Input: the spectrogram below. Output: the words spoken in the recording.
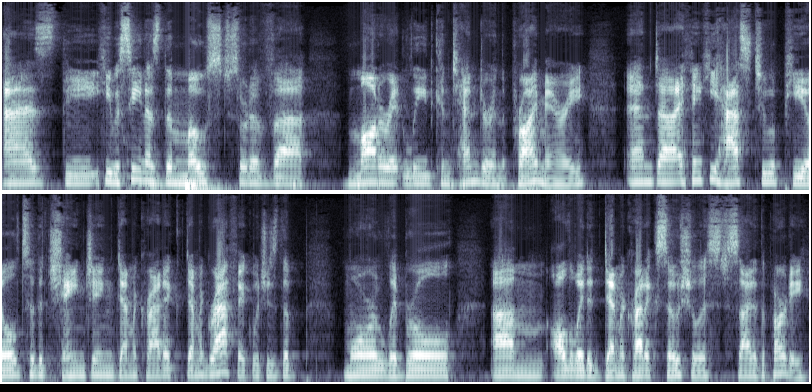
as the he was seen as the most sort of uh, moderate lead contender in the primary, and uh, I think he has to appeal to the changing Democratic demographic, which is the more liberal, um, all the way to Democratic Socialist side of the party.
